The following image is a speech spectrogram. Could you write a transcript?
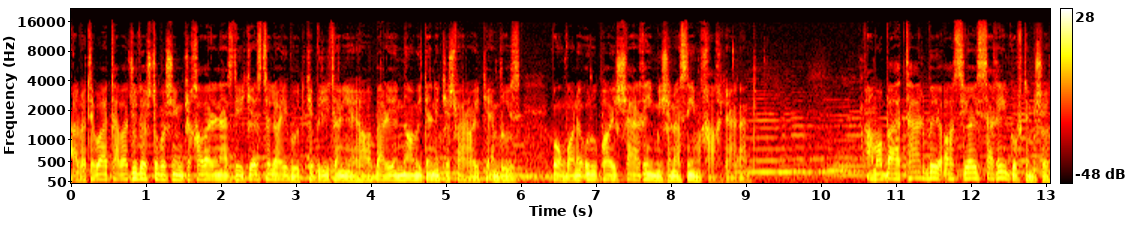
البته باید توجه داشته باشیم که خاور نزدیک اصطلاحی بود که بریتانیایی ها برای نامیدن کشورهایی که امروز به عنوان اروپای شرقی می‌شناسیم خلق کردند. اما بعدتر به آسیای صغیر گفته می‌شد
